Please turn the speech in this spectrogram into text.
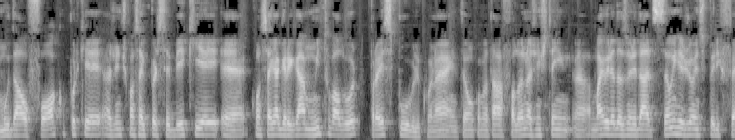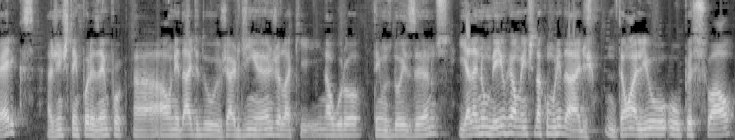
mudar o foco porque a gente consegue perceber que é, é, consegue agregar muito valor para esse público, né? Então, como eu estava falando, a gente tem a maioria das unidades são em regiões periféricas. A gente tem, por exemplo, a, a unidade do Jardim Ângela que inaugurou tem uns dois anos e ela é no meio realmente da comunidade. Então ali o, o pessoal,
